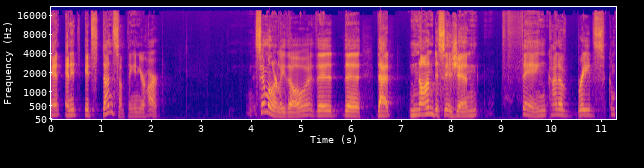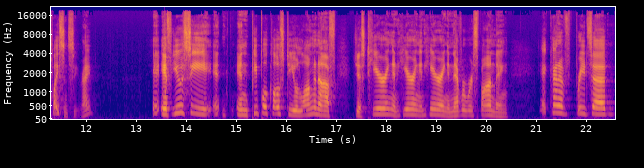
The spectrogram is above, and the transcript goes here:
And, and it, it's done something in your heart. Similarly, though, the, the, that non decision thing kind of breeds complacency, right? If you see in people close to you long enough just hearing and hearing and hearing and never responding, it kind of breeds a,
